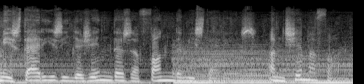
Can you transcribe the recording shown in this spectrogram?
Misteris i llegendes a Font de Misteris, amb Xema Font.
